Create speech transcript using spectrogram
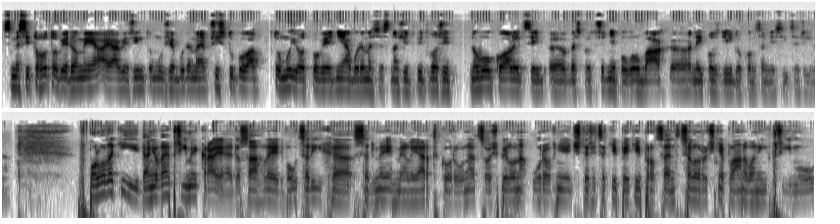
jsme si tohoto vědomi a já věřím tomu, že budeme přistupovat k tomu i odpovědně a budeme se snažit vytvořit novou koalici bezprostředně po volbách nejpozději do konce měsíce října. V pololetí daňové příjmy kraje dosáhly 2,7 miliard korun, což bylo na úrovni 45% celoročně plánovaných příjmů.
